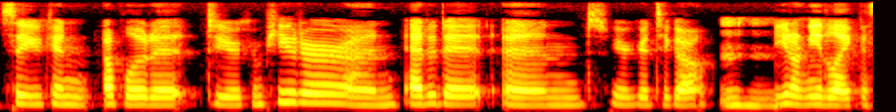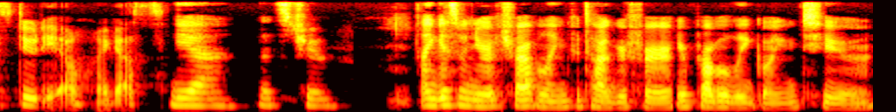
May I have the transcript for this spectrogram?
so you can upload it to your computer and edit it and you're good to go. Mm-hmm. You don't need like a studio, I guess. Yeah, that's true. I guess when you're a traveling photographer, you're probably going to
